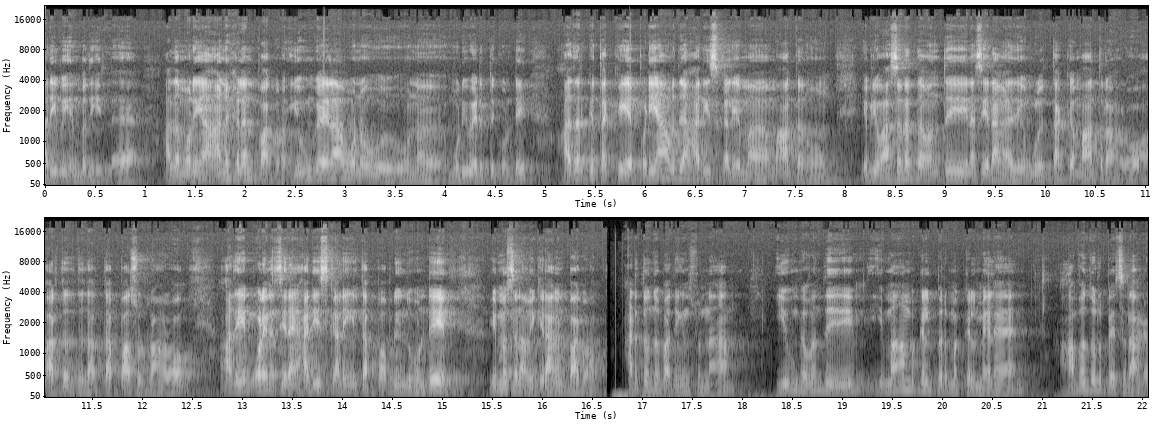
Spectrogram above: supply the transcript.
அறிவு என்பது இல்லை. அதை முறையாக அணுகலன்னு பார்க்குறோம். இவங்க எல்லாம் ஒன்று ஒன்று முடிவு எடுத்துக்கொண்டு அதற்கு தக்க எப்படியாவது ஹதீஸ் கலையை மா மாற்றணும் எப்படி வசனத்தை வந்து என்ன செய்கிறாங்க அது இவங்களுக்கு தக்க மாற்றுறாங்களோ அர்த்தத்தை த தப்பாக சொல்கிறாங்களோ அதே போல் என்ன செய்கிறாங்க ஹரிஸ் கலையும் தப்பாக புரிந்து கொண்டு விமர்சனம் வைக்கிறாங்கன்னு பார்க்குறோம். அடுத்து வந்து பார்த்திங்கன்னு சொன்னால் இவங்க வந்து இமாமுக்கள் பெருமக்கள் மேலே அவதூறு பேசுகிறாங்க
